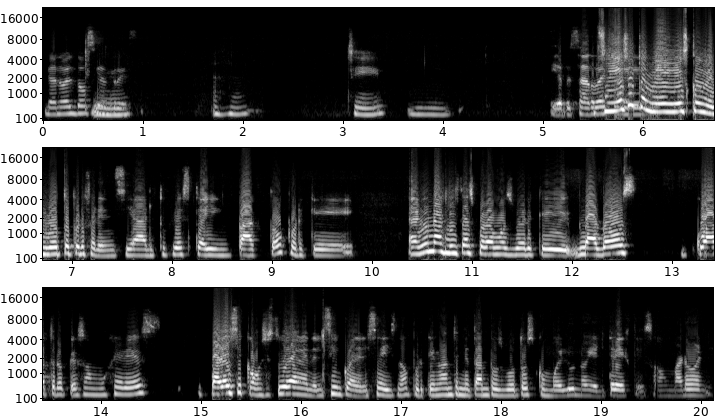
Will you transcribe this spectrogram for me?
ganó el 2 y el 3. Sí. Y a pesar de sí, eso también es con el voto preferencial. ¿Tú crees que hay impacto? Porque en algunas listas podemos ver que la 2, 4 que son mujeres, parece como si estuvieran en el 5, en el 6, ¿no? Porque no han tenido tantos votos como el 1 y el 3, que son varones.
